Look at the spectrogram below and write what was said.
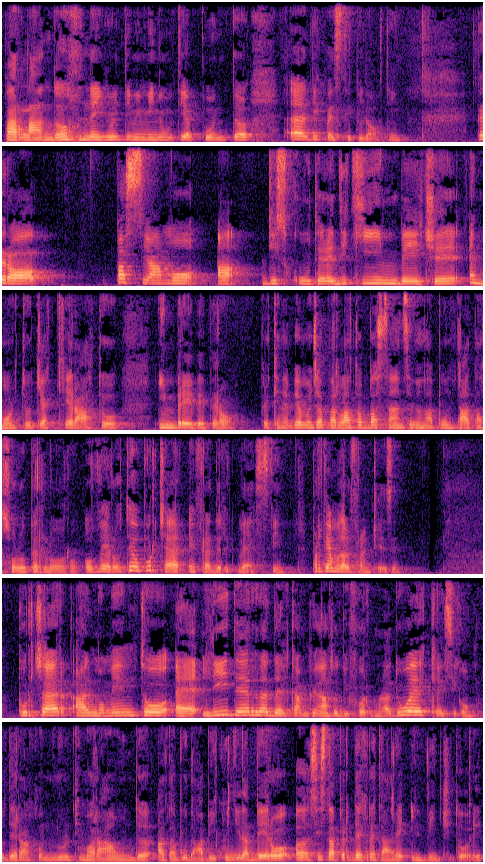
parlando negli ultimi minuti appunto eh, di questi piloti. Però passiamo a discutere di chi invece è molto chiacchierato, in breve però, perché ne abbiamo già parlato abbastanza in una puntata solo per loro, ovvero Theo Pourchaire e Frederic Vesti. Partiamo dal francese. Purcher al momento è leader del campionato di Formula 2 che si concluderà con un ultimo round ad Abu Dhabi, quindi davvero uh, si sta per decretare il vincitore.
